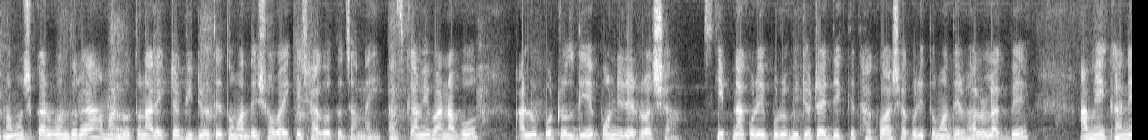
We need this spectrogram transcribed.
নমস্কার বন্ধুরা, আমার নতুন আরেকটা ভিডিওতে তোমাদের সবাইকে স্বাগত জানাই। আজকে আমি বানাবো আলু পটল দিয়ে পনিরের রসা। স্কিপ না করে পুরো ভিডিওটাই দেখতে থাকো, আশা করি তোমাদের ভালো লাগবে। আমি এখানে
